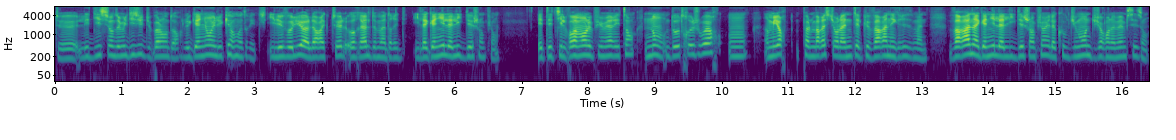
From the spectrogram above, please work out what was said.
de l'édition 2018 du Ballon d'Or. Le gagnant est Luka Modric. Il évolue à l'heure actuelle au Real de Madrid. Il a gagné la Ligue des Champions. Était-il vraiment le plus méritant? Non, d'autres joueurs ont un meilleur palmarès sur l'année tel que Varane et Griezmann. Varane a gagné la Ligue des Champions et la Coupe du Monde durant la même saison.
